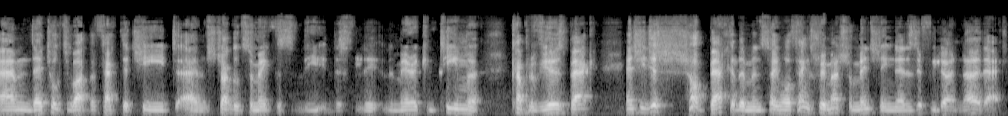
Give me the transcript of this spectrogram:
Um, they talked about the fact that she um, struggled to make this, the, this, the, American team a couple of years back. And she just shot back at them and saying, well, thanks very much for mentioning that as if we don't know that.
